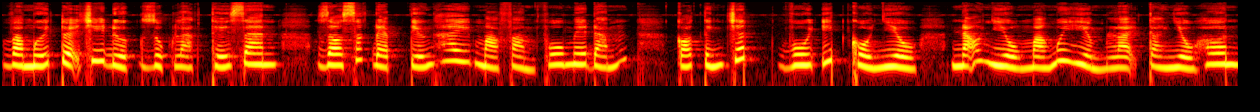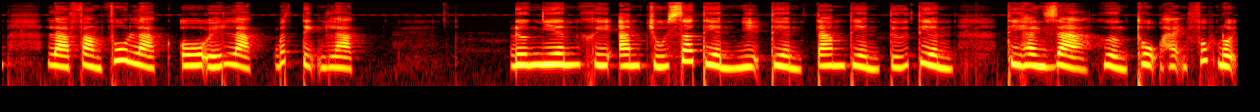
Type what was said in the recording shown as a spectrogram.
và mới tuệ chi được dục lạc thế gian. Do sắc đẹp tiếng hay mà phàm phu mê đắm, có tính chất vui ít khổ nhiều, não nhiều mà nguy hiểm lại càng nhiều hơn là phàm phu lạc, ô uế lạc, bất tịnh lạc. Đương nhiên khi ăn chú sơ thiền, nhị thiền, tam thiền, tứ thiền thì hành giả hưởng thụ hạnh phúc nội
